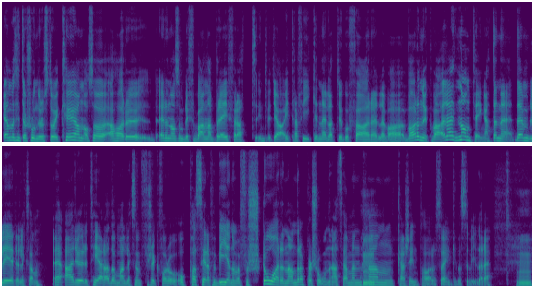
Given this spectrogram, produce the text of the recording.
en situation där du står i kön och så har du, är det någon som blir förbannad på dig för att inte vet jag, i trafiken eller att du går före eller vad, vad det nu kan vara. Eller någonting. Att den, är, den blir liksom, arg och irriterad och man liksom försöker få det att passera förbi genom att förstå den andra personen. Att alltså, men mm. han kanske inte har det så enkelt och så vidare. Mm.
